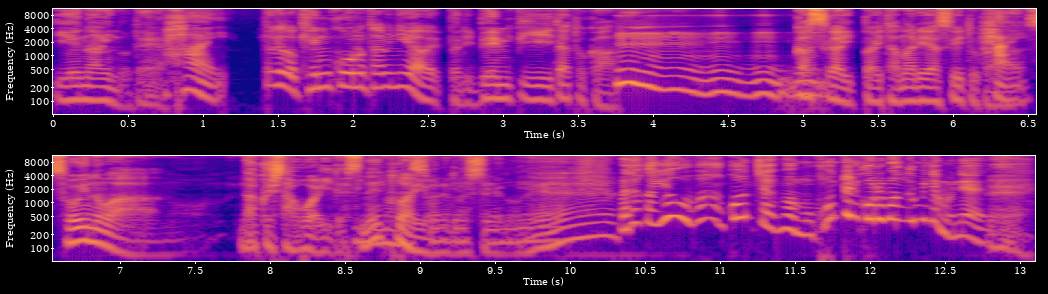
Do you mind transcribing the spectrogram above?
言えないので。はい。だけど健康のためにはやっぱり便秘だとか、うんうんうんうん。ガスがいっぱい溜まりやすいとか、はい。そういうのはあのなくした方がいいですね、まあとは言われましたけどね。まあだから要はこんちゃんはもう本当にこの番組でもね、え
